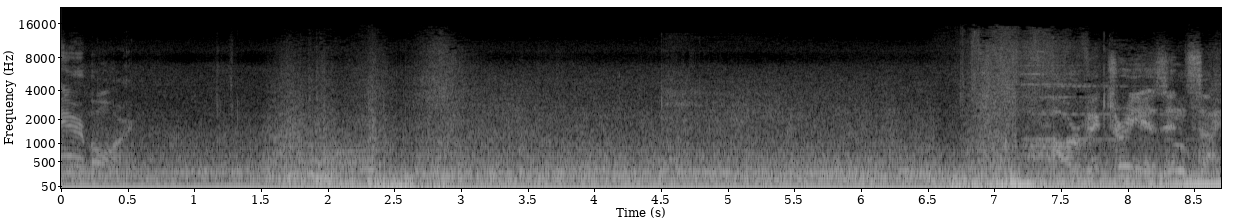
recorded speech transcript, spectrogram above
Airborne. Our victory is in sight.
